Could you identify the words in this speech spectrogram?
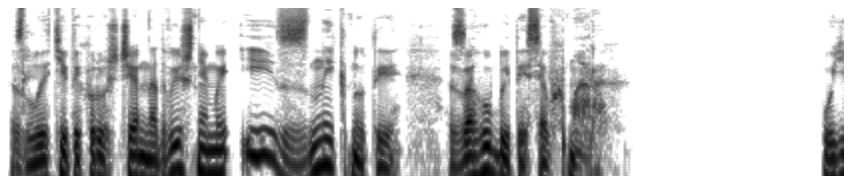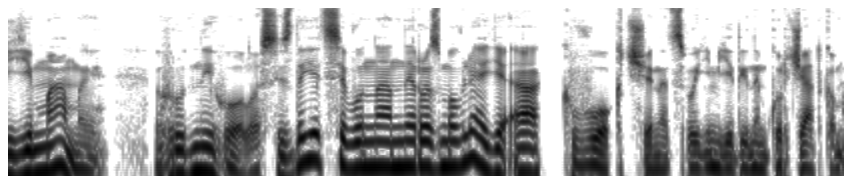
злетіти хрущем над вишнями і зникнути, загубитися в хмарах. У її мами грудний голос, і здається, вона не розмовляє, а квокче над своїм єдиним курчатком.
